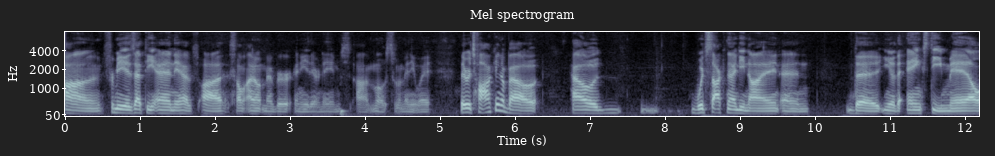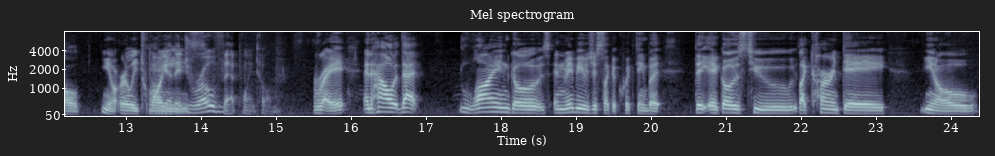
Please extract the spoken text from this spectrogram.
uh, for me is at the end. They have uh, some. I don't remember any of their names. Uh, most of them anyway. They were talking about how Woodstock '99 and the you know the angsty male you know early twenties. Oh, yeah, they drove that point home. Right, and how that line goes, and maybe it was just like a quick thing, but they, it goes to like current day, you know,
